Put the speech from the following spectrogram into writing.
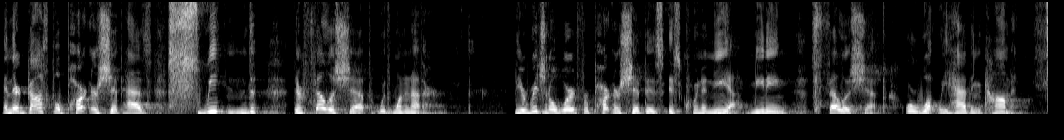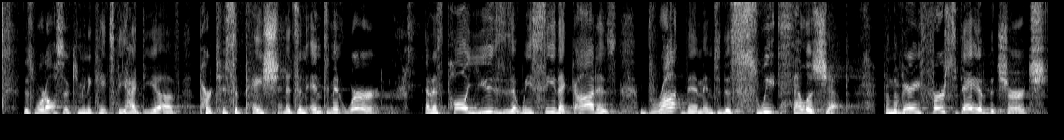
And their gospel partnership has sweetened their fellowship with one another. The original word for partnership is, is koinonia, meaning fellowship or what we have in common. This word also communicates the idea of participation. It's an intimate word. And as Paul uses it, we see that God has brought them into this sweet fellowship. From the very first day of the church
